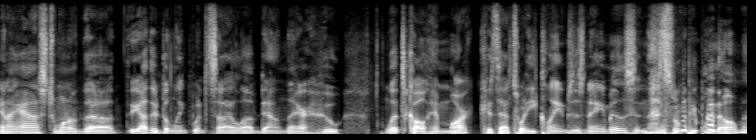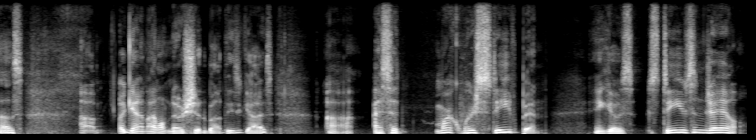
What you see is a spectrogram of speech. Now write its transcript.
and I asked one of the the other delinquents that I love down there, who let's call him Mark because that's what he claims his name is, and that's what people know him as. Um, again, I don't know shit about these guys. Uh, I said, Mark, where's Steve been? And he goes, Steve's in jail.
